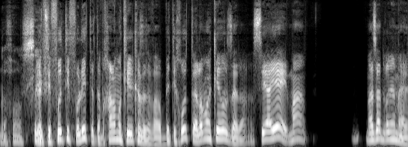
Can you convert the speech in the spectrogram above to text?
נכון, סייף. רציפות תפעולית, אתה בכלל לא מכיר כזה דבר, בטיחות אתה לא מכיר את זה, CIA, מה, מה זה הדברים האלה?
